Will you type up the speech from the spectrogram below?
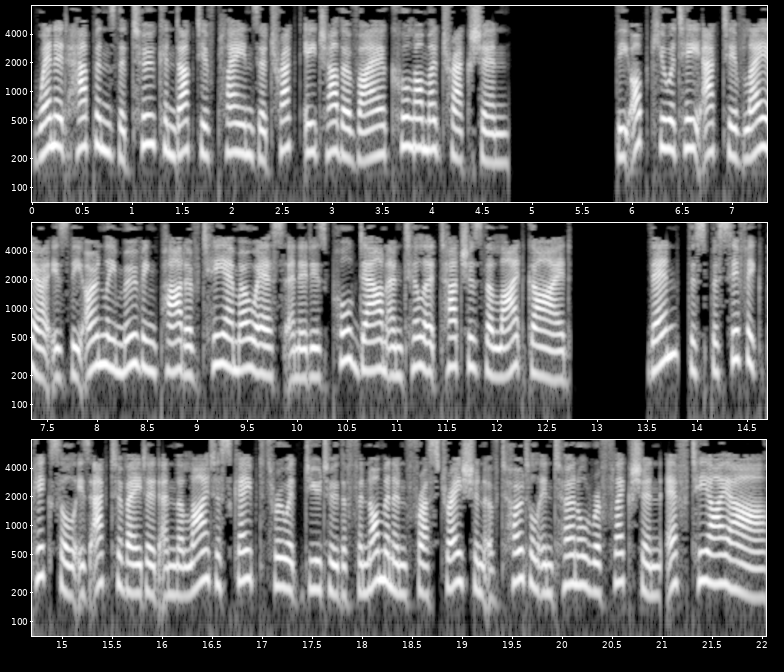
When it happens the two conductive planes attract each other via Coulomb attraction. The Opcuity active layer is the only moving part of TMOS and it is pulled down until it touches the light guide. Then, the specific pixel is activated and the light escaped through it due to the phenomenon frustration of total internal reflection FTIR.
